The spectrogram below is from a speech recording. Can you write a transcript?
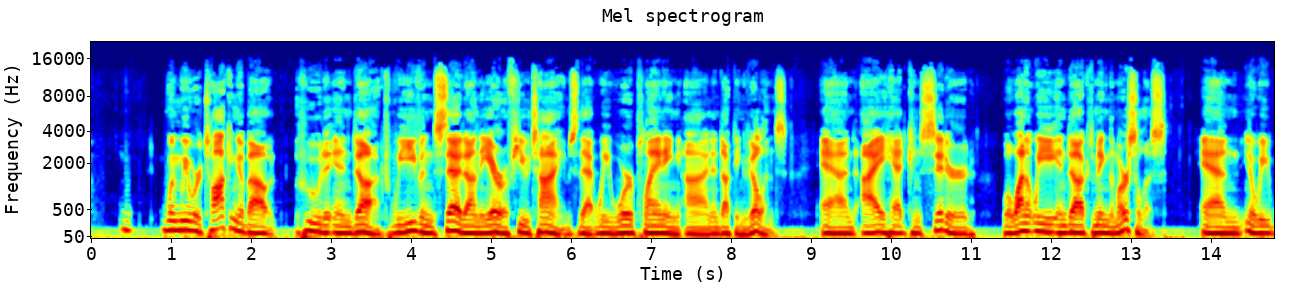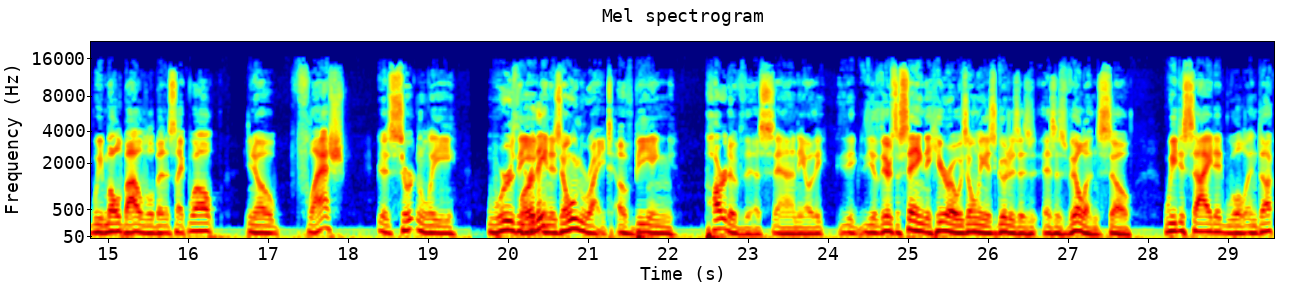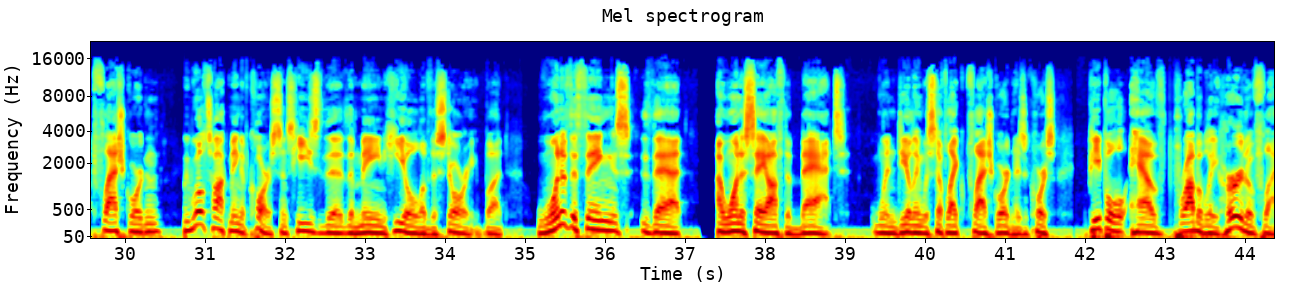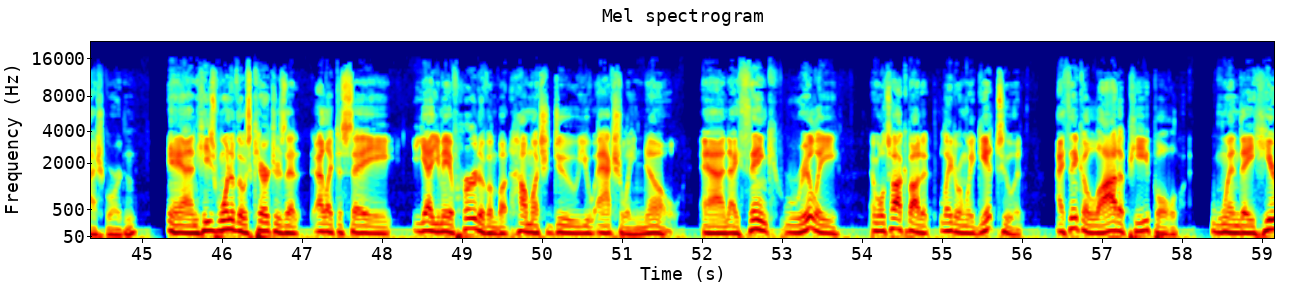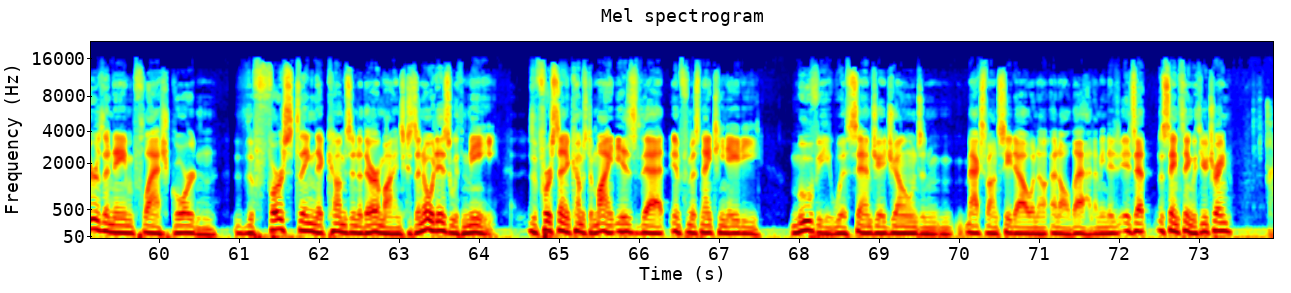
when we were talking about who to induct, we even said on the air a few times that we were planning on inducting villains, and I had considered, well, why don't we induct Ming the Merciless? And you know, we we mulled about a little bit. It's like, well, you know, Flash is certainly worthy, worthy? in his own right of being part of this. And you know, the, the, there's a saying: the hero is only as good as his, as his villain. So we decided we'll induct Flash Gordon. We will talk Ming, of course, since he's the the main heel of the story. But one of the things that I want to say off the bat when dealing with stuff like Flash Gordon is, of course, people have probably heard of Flash Gordon and he's one of those characters that I like to say, yeah, you may have heard of him, but how much do you actually know? And I think really, and we'll talk about it later when we get to it, I think a lot of people, when they hear the name Flash Gordon, the first thing that comes into their minds, because I know it is with me, the first thing that comes to mind is that infamous 1980 movie with Sam J. Jones and Max von Sydow and, uh, and all that. I mean, is, is that the same thing with you, Train?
